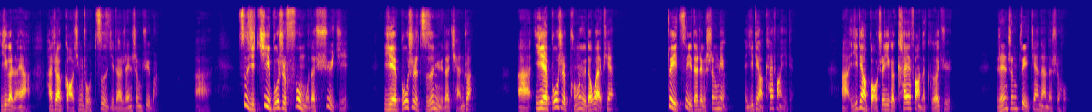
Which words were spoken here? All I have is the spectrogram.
一个人呀，还是要搞清楚自己的人生剧本啊，自己既不是父母的续集，也不是子女的前传。啊，也不是朋友的外篇，对自己的这个生命一定要开放一点，啊，一定要保持一个开放的格局。人生最艰难的时候，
